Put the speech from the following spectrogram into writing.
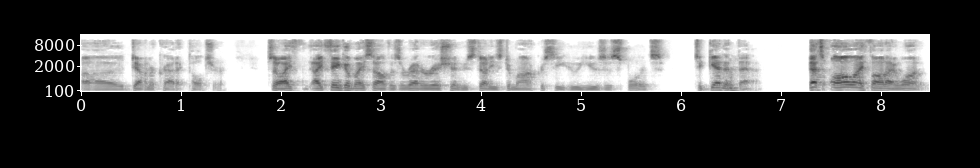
uh, democratic culture. So I, I think of myself as a rhetorician who studies democracy, who uses sports to get at mm-hmm. that. That's all I thought I wanted.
